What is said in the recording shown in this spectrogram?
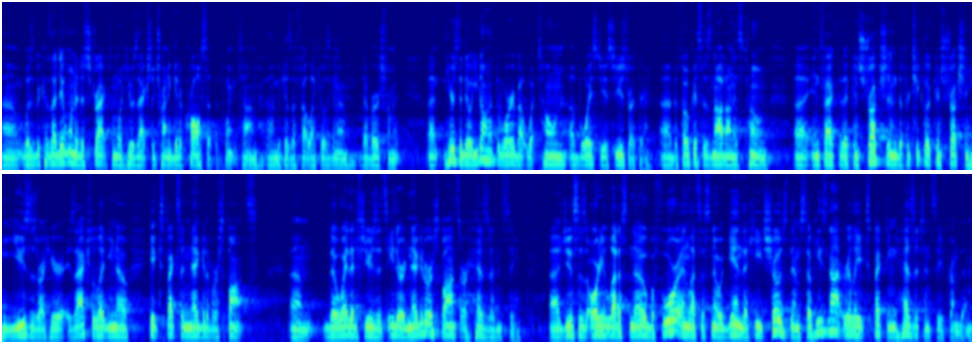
um, was because I didn't want to distract from what he was actually trying to get across at the point in time, um, because I felt like it was going to diverge from it. Uh, here's the deal you don't have to worry about what tone of voice Jesus used right there. Uh, the focus is not on his tone. Uh, in fact, the construction, the particular construction he uses right here, is actually letting you know he expects a negative response. Um, the way that it's used, it's either a negative response or hesitancy. Uh, Jesus has already let us know before and lets us know again that he chose them, so he's not really expecting hesitancy from them.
